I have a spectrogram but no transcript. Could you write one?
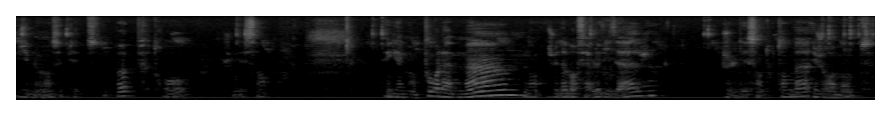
Visiblement c'est peut-être, hop, trop, je descends. Également pour la main, non, je vais d'abord faire le visage je le descends tout en bas et je remonte.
